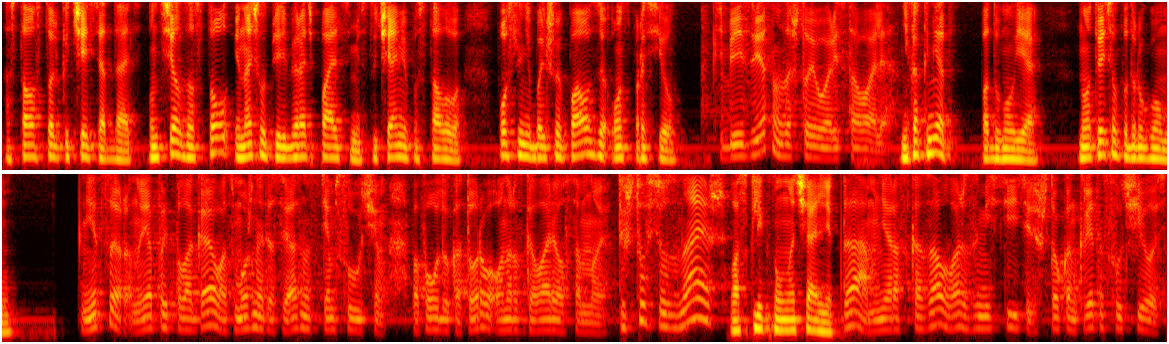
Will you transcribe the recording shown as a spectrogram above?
осталось только честь отдать. Он сел за стол и начал перебирать пальцами, стучами по столу. После небольшой паузы он спросил. «Тебе известно, за что его арестовали?» «Никак нет», – подумал я но ответил по-другому. Нет, сэр, но я предполагаю, возможно, это связано с тем случаем, по поводу которого он разговаривал со мной. Ты что, все знаешь? Воскликнул начальник. Да, мне рассказал ваш заместитель, что конкретно случилось.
